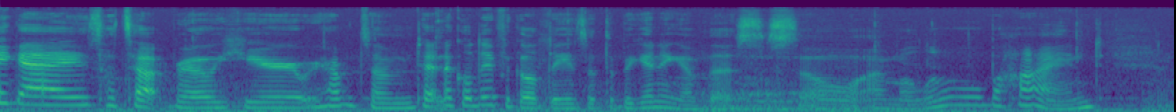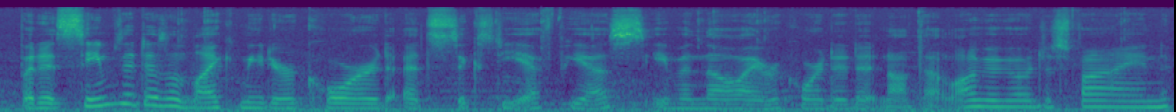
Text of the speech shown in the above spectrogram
Hey guys, what's up, Vero here. We're having some technical difficulties at the beginning of this, so I'm a little behind. But it seems it doesn't like me to record at 60 FPS, even though I recorded it not that long ago just fine.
